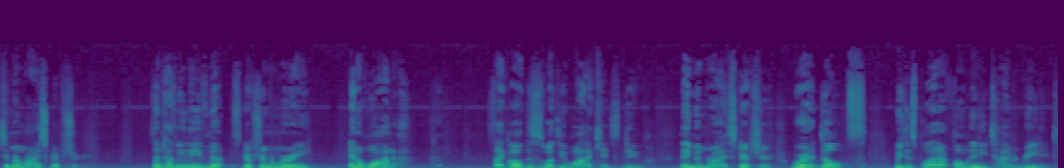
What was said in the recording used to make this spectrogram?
to memorize scripture. Sometimes we leave me- scripture memory in Awana. It's like, oh, this is what the Awana kids do. They memorize scripture. We're adults. We just pull out our phone anytime and read it.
